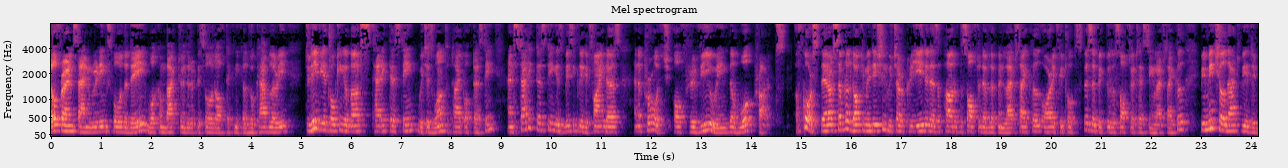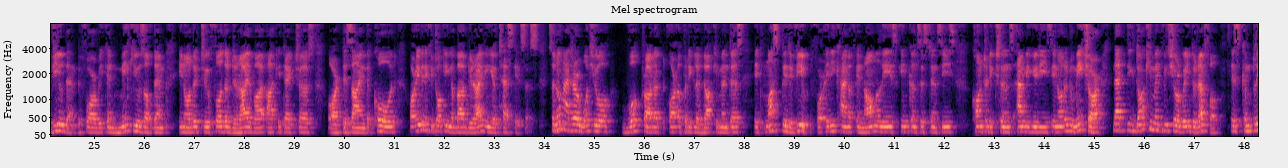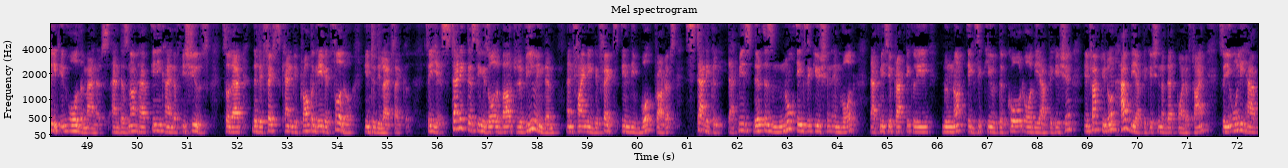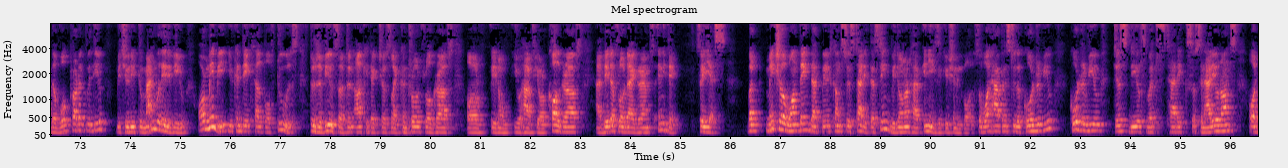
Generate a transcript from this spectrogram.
Hello friends and greetings for the day. Welcome back to another episode of Technical Vocabulary. Today we are talking about static testing, which is one of the type of testing. And static testing is basically defined as an approach of reviewing the work products. Of course, there are several documentation which are created as a part of the software development lifecycle, or if you talk specific to the software testing lifecycle, we make sure that we review them before we can make use of them in order to further derive our architectures or design the code, or even if you're talking about deriving your test cases. So no matter what your work product or a particular document is, it must be reviewed for any kind of anomalies, inconsistencies, contradictions, ambiguities in order to make sure that the document which you are going to refer is complete in all the manners and does not have any kind of issues so that the defects can be propagated further into the life cycle. So yes, static testing is all about reviewing them and finding defects in the work products statically. That means there is no execution involved. That means you practically do not execute the code or the application. In fact, you don't have the application at that point of time. So you only have the work product with you, which you need to manually review, or maybe you can take help of tools to review certain architectures like control flow graphs, or, you know, you have your call graphs, uh, data flow diagrams, anything. So yes, but make sure one thing that when it comes to static testing, we do not have any execution involved. So what happens to the code review? Code review just deals with static so scenario runs or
